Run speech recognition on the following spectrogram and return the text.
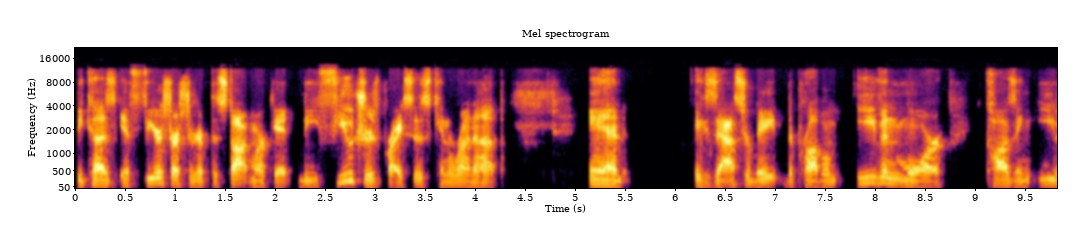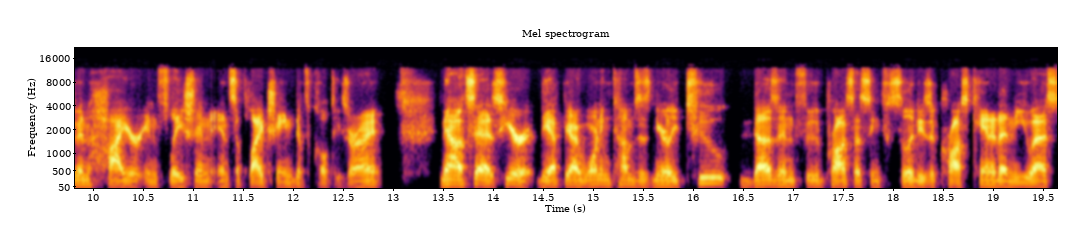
because if fear starts to grip the stock market, the futures prices can run up and exacerbate the problem even more, causing even higher inflation and supply chain difficulties. Right Now it says here the FBI warning comes as nearly two dozen food processing facilities across Canada and the US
